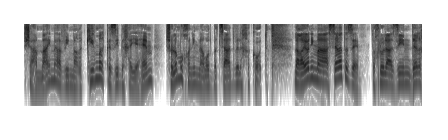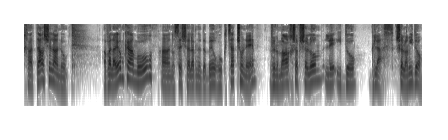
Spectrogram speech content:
שהמים מהווים מרכיב מרכזי בחייהם, שלא מוכנים לעמוד בצד ולחכות. לרעיון עם הסרט הזה תוכלו להאזין דרך האתר שלנו. אבל היום כאמור, הנושא שעליו נדבר הוא קצת שונה, ונאמר עכשיו שלום לעידו גלס. שלום עידו.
